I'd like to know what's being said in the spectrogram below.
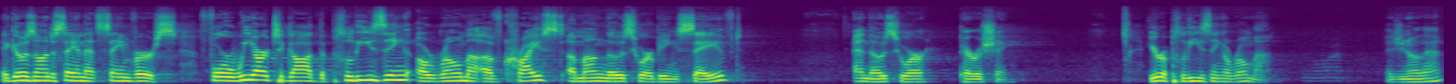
It goes on to say in that same verse, For we are to God the pleasing aroma of Christ among those who are being saved and those who are perishing. You're a pleasing aroma. Did you know that?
